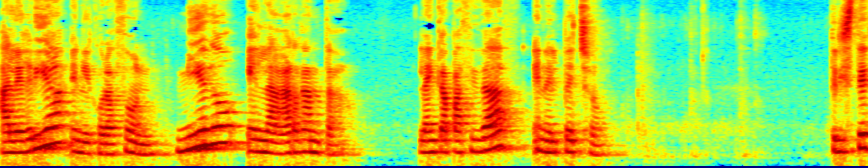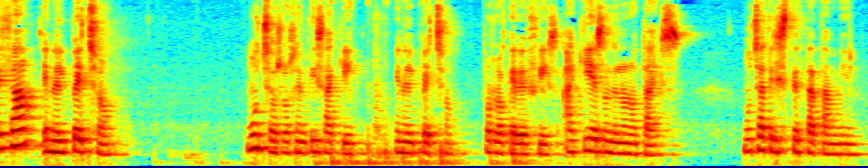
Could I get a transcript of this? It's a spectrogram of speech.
Alegría en el corazón, miedo en la garganta, la incapacidad en el pecho, tristeza en el pecho. Muchos lo sentís aquí, en el pecho, por lo que decís. Aquí es donde lo notáis. Mucha tristeza también.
